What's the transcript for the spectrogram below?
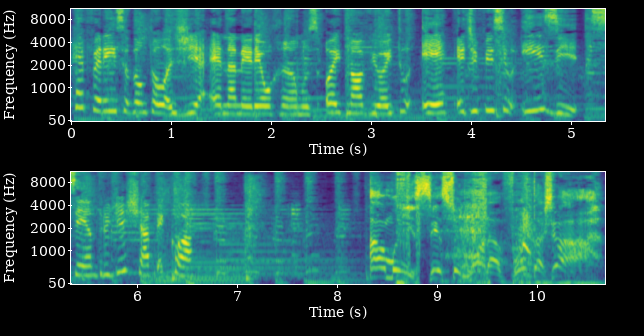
Referência Odontologia é na Nereu Ramos 898E, Edifício Easy, Centro de Chapecó. Amanhecer Sonora volta já.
